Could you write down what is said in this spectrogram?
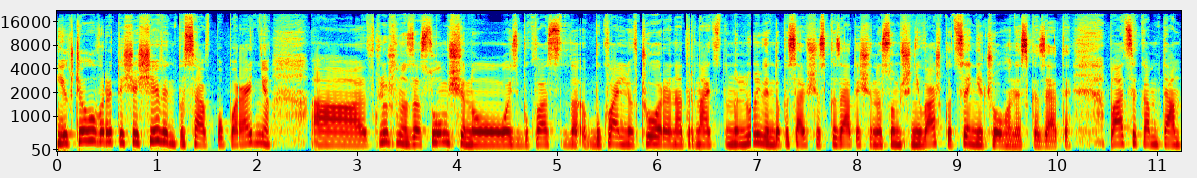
Якщо говорити, що ще він писав попередньо, а, включно за Сумщину, ось буквально, буквально вчора на 13.00 він дописав, що сказати, що на Сумщині важко, це нічого не сказати. Пацикам там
